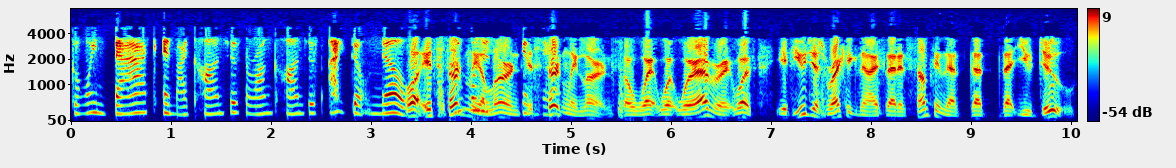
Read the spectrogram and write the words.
Going back in my conscious or unconscious, I don't know. Well, it's certainly a learned. It's there. certainly learned. So wh- wh- wherever it was, if you just recognize that it's something that that that you do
